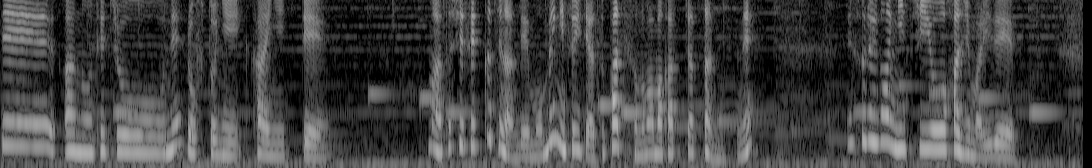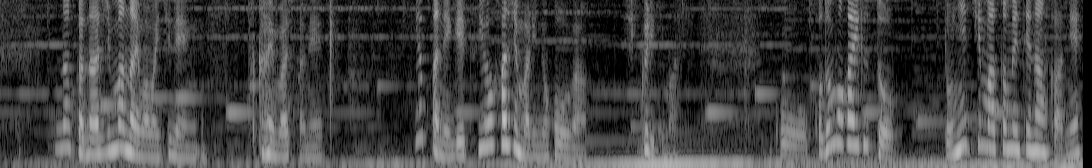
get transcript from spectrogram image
であの手帳をねロフトに買いに行ってまあ私せっかちなんでもう目についたやつパッてそのまま買っちゃったんですね。でそれが日曜始まりでなんか馴染まないまま1年使いましたね。やっぱね月曜始まりの方がしっくりきます。こう子供がいると土日まとめてなんかね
